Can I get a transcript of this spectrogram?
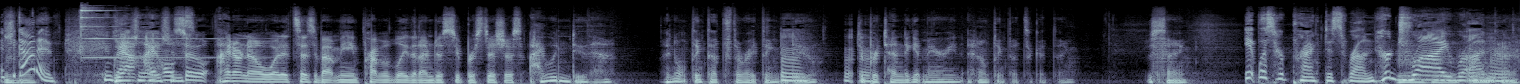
And she mm-hmm. got it. Yeah, I also I don't know what it says about me. Probably that I'm just superstitious. I wouldn't do that. I don't think that's the right thing to mm. do. To pretend to get married. I don't think that's a good thing. Just saying. It was her practice run, her mm-hmm. dry run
